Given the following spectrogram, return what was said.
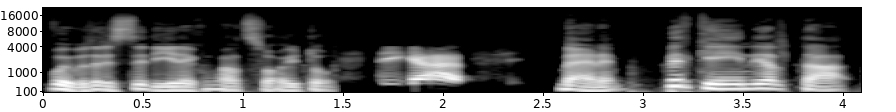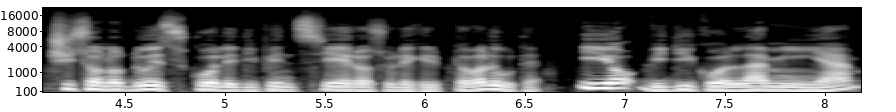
Voi potreste dire come al solito, sti cazzi Bene, perché in realtà ci sono due scuole di pensiero sulle criptovalute. Io vi dico la mia,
